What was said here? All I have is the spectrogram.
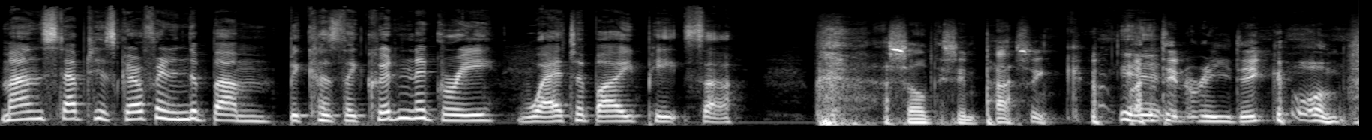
Man stabbed his girlfriend in the bum because they couldn't agree where to buy pizza. I saw this in passing. I didn't read it. Go on.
